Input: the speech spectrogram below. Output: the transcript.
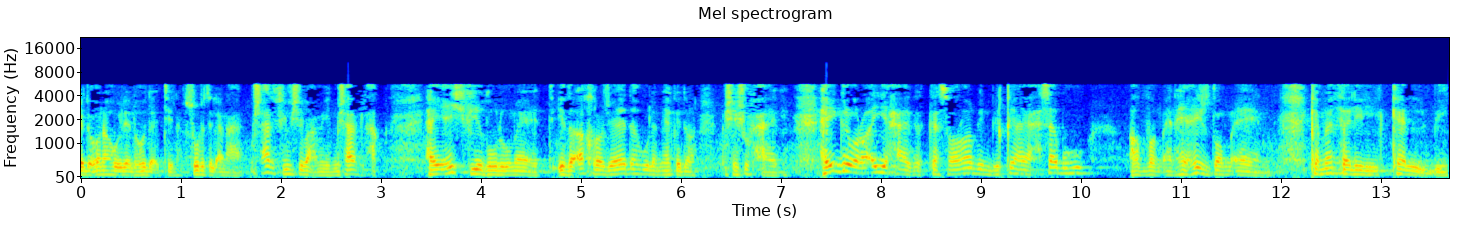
يدعونه إلى الهدى اتنا سورة الأنعام. مش عارف يمشي مع مين. مش عارف الحق. هيعيش في ظلمات. إذا أخرج يده لم يكد مش هيشوف حاجة. هيجري ورا أي حاجة. كسراب بقيع يحسبه الظمآن. هيعيش ظمآن. كمثل الكلب.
